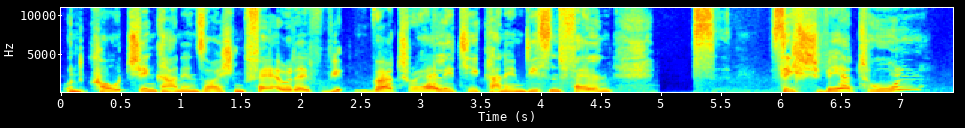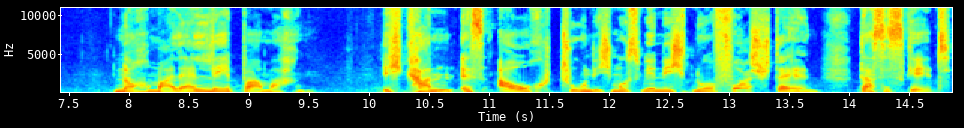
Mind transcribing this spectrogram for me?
Und Coaching kann in solchen Fällen, oder Virtual Reality kann in diesen Fällen sich schwer tun, nochmal erlebbar machen. Ich kann es auch tun. Ich muss mir nicht nur vorstellen, dass es geht.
